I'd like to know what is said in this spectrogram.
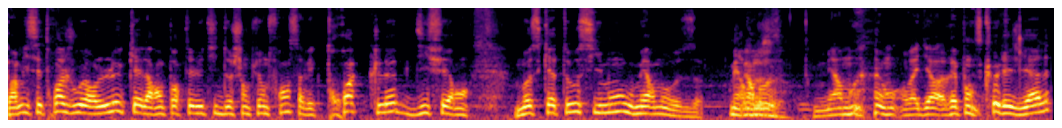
Parmi ces trois joueurs, lequel a remporté le titre de champion de France avec trois clubs différents? Moscato, Simon ou Mermoz? Mermoz. Mermoz. on va dire réponse collégiale.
